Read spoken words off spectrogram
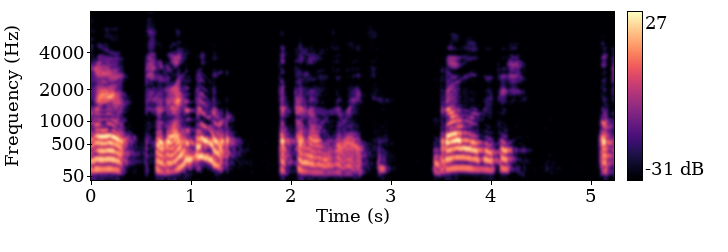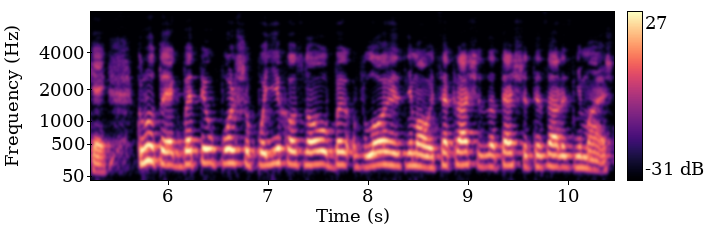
Е, що, реально Бравел? Так канал називається. Бравел 2000. Окей. Круто, якби ти в Польщу поїхав, знову би влоги знімав. І це краще за те, що ти зараз знімаєш.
